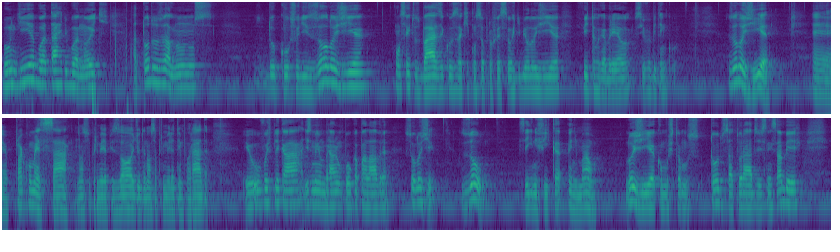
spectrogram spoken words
Bom dia, boa tarde, boa noite a todos os alunos do curso de Zoologia, Conceitos Básicos, aqui com seu professor de Biologia, Vitor Gabriel Silva Bittencourt. Zoologia, é, para começar nosso primeiro episódio da nossa primeira temporada, eu vou explicar, desmembrar um pouco a palavra zoologia. Zoo significa animal. Logia, como estamos todos saturados de sem saber,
